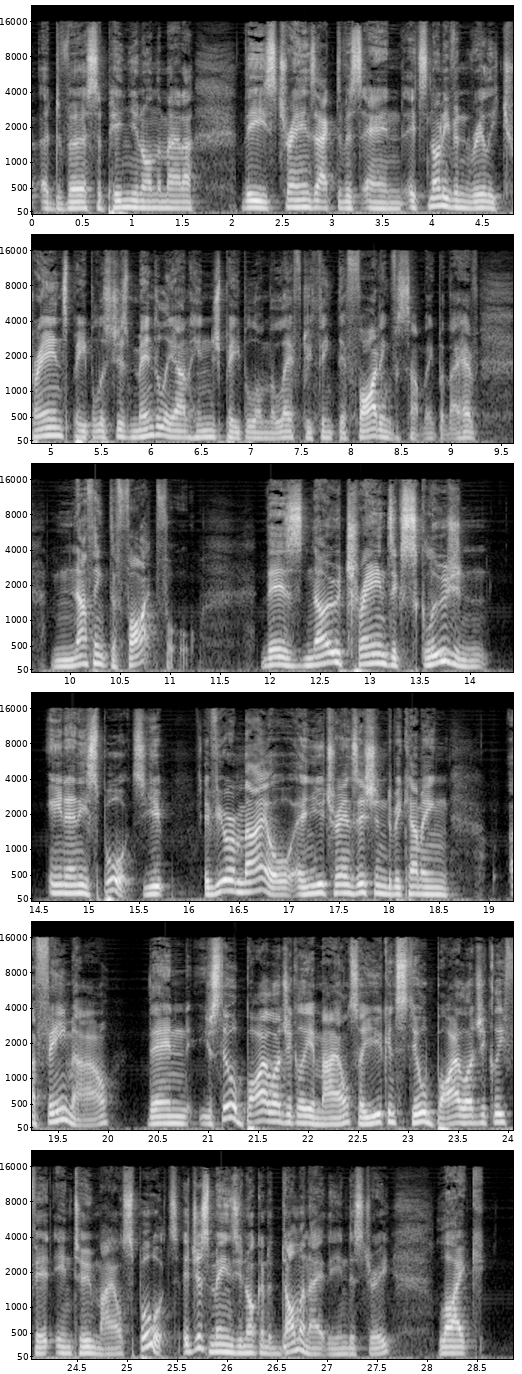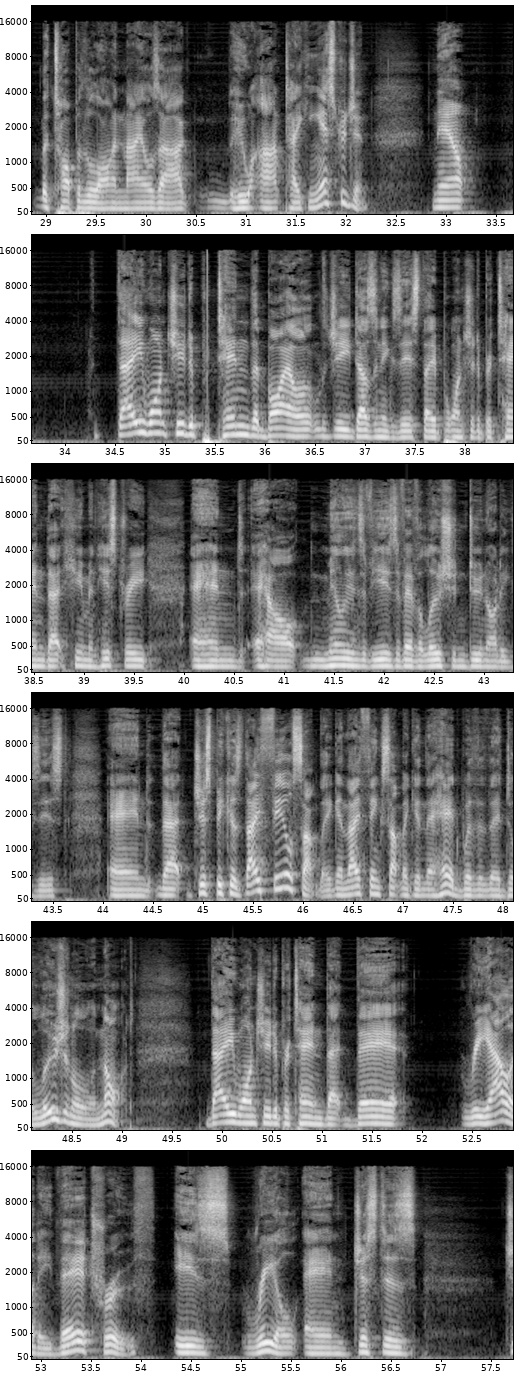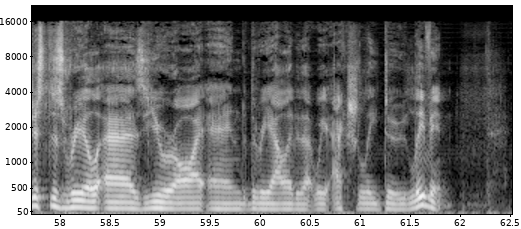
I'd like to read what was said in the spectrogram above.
a diverse opinion on the matter. These trans activists, and it's not even really trans people. It's just mentally unhinged people on the left who think they're fighting for something, but they have nothing to fight for there's no trans exclusion in any sports. You, if you're a male and you transition to becoming a female, then you're still biologically a male, so you can still biologically fit into male sports. It just means you're not going to dominate the industry like the top of the line males are who aren't taking estrogen. Now, they want you to pretend that biology doesn't exist. They want you to pretend that human history and our millions of years of evolution do not exist. And that just because they feel something and they think something in their head, whether they're delusional or not, they want you to pretend that their reality, their truth, is real and just as just as real as you or I and the reality that we actually do live in.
